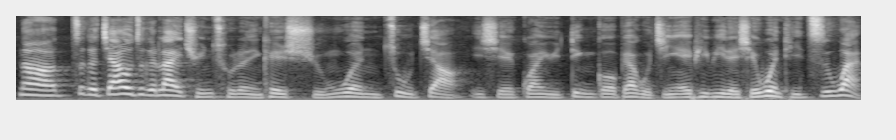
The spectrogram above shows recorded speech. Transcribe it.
那这个加入这个赖群，除了你可以询问助教一些关于订购标股金 APP 的一些问题之外，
